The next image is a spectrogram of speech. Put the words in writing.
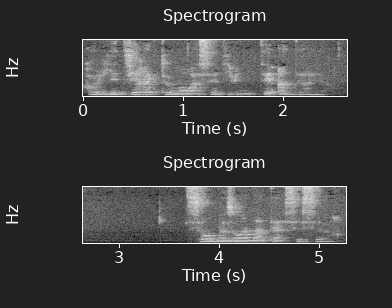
Relié directement à sa divinité intérieure sans besoin d'intercesseur.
